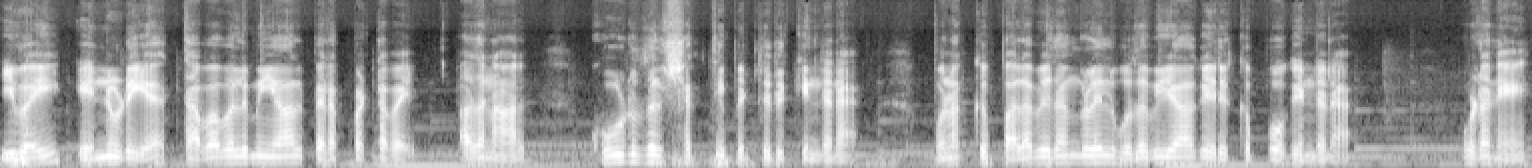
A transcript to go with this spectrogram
இவை என்னுடைய தவ வலிமையால் பெறப்பட்டவை. அதனால் கூடுதல் சக்தி பெற்றிருக்கின்றன. உனக்கு பலவிதங்களில் உதவியாக இருக்கப் போகின்றன. உடனே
